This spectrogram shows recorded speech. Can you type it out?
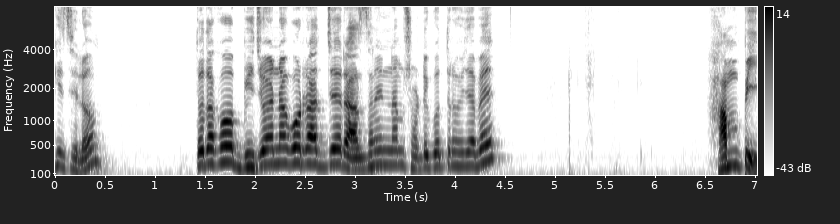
কি ছিল? তো দেখো, বিজয়নগর রাজ্যের রাজধানীর নাম সঠিক উত্তর হয়ে যাবে হাম্পি।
